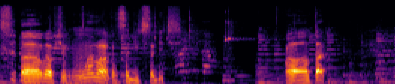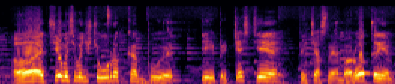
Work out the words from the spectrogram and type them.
А, В общем, ну ладно, садитесь, садитесь. А, Так. Тема сегодняшнего урока будет и причастие, причастные обороты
